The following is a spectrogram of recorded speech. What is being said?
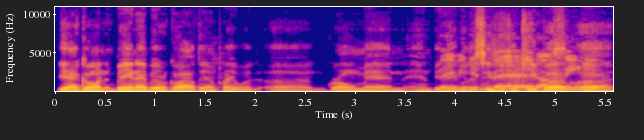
Yeah, going being able to go out there and play with uh grown men and being They be able to see getting if you can keep I've up. Uh,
